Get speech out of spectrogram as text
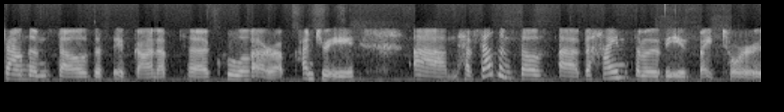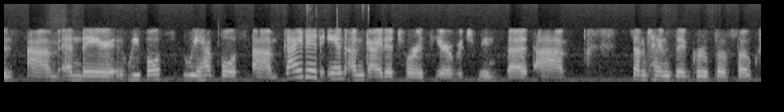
found themselves if they've gone up to Kula or up country um, have found themselves uh, behind some of these bike tours, um, and they we both we have both um, guided and unguided tours here, which means that um, sometimes a group of folks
